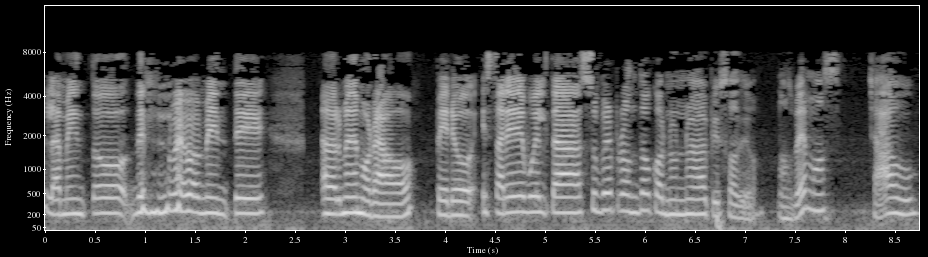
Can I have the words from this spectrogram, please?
Lamento de nuevamente haberme demorado, pero estaré de vuelta súper pronto con un nuevo episodio. Nos vemos. Chao.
